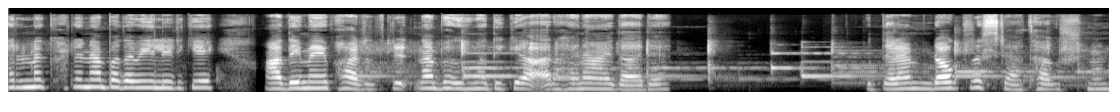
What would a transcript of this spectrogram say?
ഭരണഘടനാ പദവിയിലിരിക്കെ ആദ്യമായി ഭാരതരത്ന ബഹുമതിക്ക് അർഹനായതാര്? ഉത്തരം ഡോക്ടർ എസ് രാധാകൃഷ്ണൻ.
